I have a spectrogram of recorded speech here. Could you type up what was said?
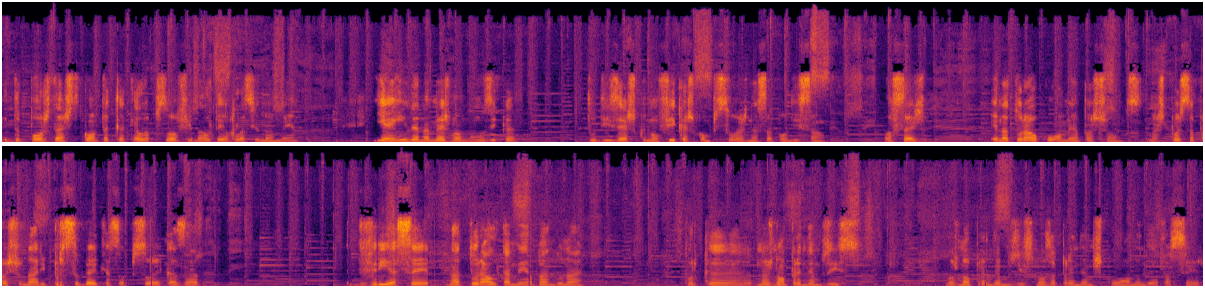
e depois das-te conta que aquela pessoa afinal tem um relacionamento e ainda na mesma música tu dizes que não ficas com pessoas nessa condição. Ou seja, é natural que o homem apaixone-se, mas depois de se apaixonar e perceber que essa pessoa é casada, deveria ser natural também abandonar. Porque nós não aprendemos isso. Nós não aprendemos isso. Nós aprendemos que um homem deve ser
